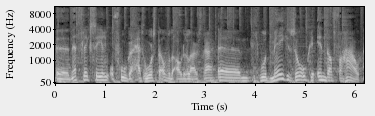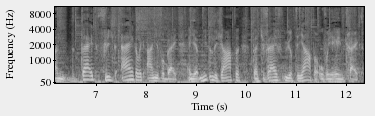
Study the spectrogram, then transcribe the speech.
eh, Netflix-serie of vroeger het hoorspel voor de oudere luisteraar. Ehm, je wordt meegezogen in dat verhaal. En de tijd vliegt eigenlijk aan je voorbij. En je hebt niet in de gaten dat je vijf uur theater over je heen krijgt.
